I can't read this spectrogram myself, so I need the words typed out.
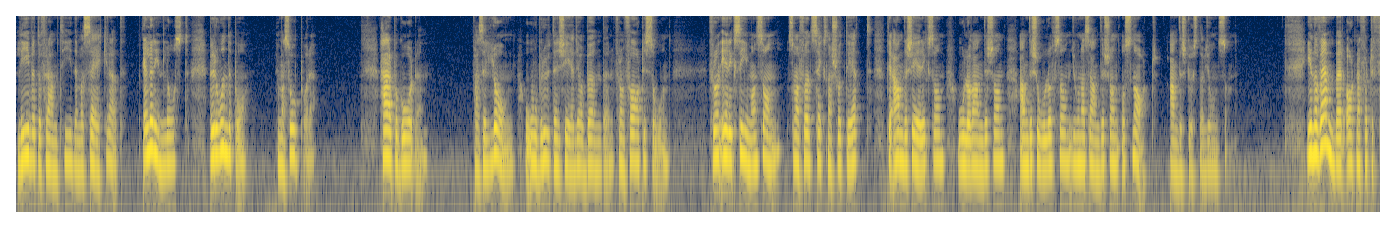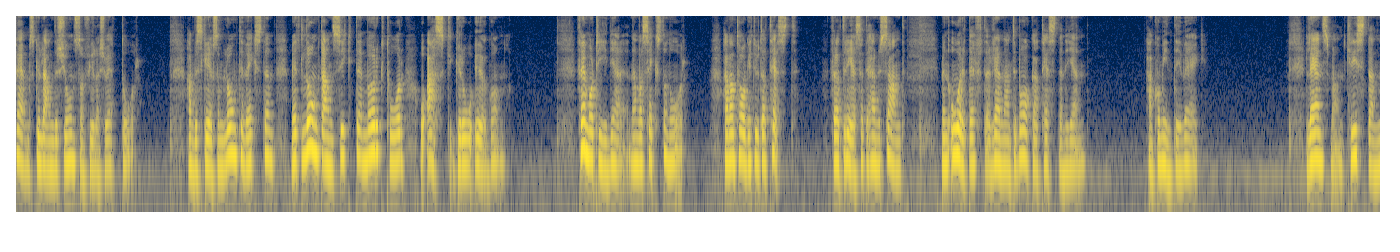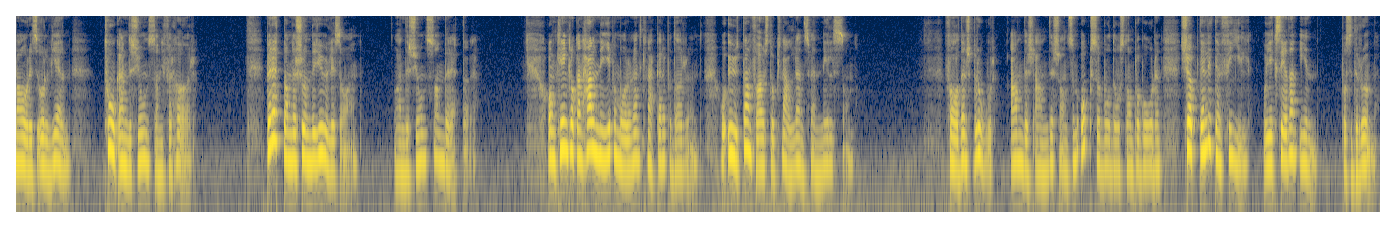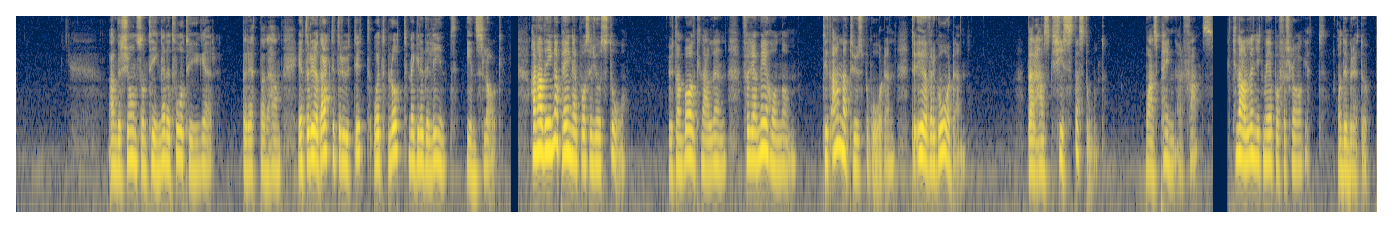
Livet och framtiden var säkrad eller inlåst beroende på hur man såg på det. Här på gården fanns en lång och obruten kedja av bönder från far till son. Från Erik Simonsson som var född 1671 till Anders Eriksson, Olof Andersson, Anders Olofsson, Jonas Andersson och snart Anders Gustav Jonsson. I november 1845 skulle Anders Jonsson fylla 21 år. Han beskrevs som lång till växten med ett långt ansikte, mörkt hår och askgrå ögon. Fem år tidigare, när han var 16 år, hade han tagit ut attest för att resa till Härnösand men året efter lämnade han tillbaka attesten igen. Han kom inte iväg. Länsman Christian Maurits Ulvhjelm tog Anders Jonsson i förhör. Berätta om den 7 juli, sa han. Och Anders Jonsson berättade. Omkring klockan halv nio på morgonen knackade på dörren och utanför stod knallen Sven Nilsson. Faderns bror, Anders Andersson, som också bodde hos dem på gården, köpte en liten fil och gick sedan in på sitt rum. Anders Jonsson tingade två tyger, berättade han, ett rödaktigt rutigt och ett blått med gredelint inslag. Han hade inga pengar på sig just då, utan bad knallen följa med honom till ett annat hus på gården, till övergården, där hans kista stod och hans pengar fanns. Knallen gick med på förslaget och det bröt upp.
